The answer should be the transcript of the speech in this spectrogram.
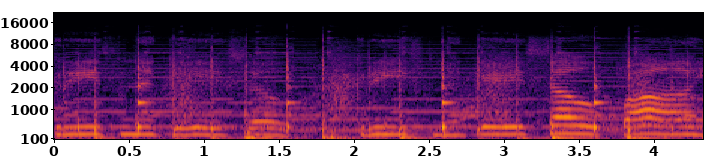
कृष्णकेशव कृष्णकेशव पाहि।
